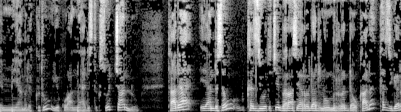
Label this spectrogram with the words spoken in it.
የሚያመለክቱ የቁርአንና የሐዲስ ጥቅሶች አሉ። ታዲያ አንድ ሰው ከዚህ ወጥቼ በራሴ አረዳድ ነው የምረዳው ካለ ከዚህ ጋር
